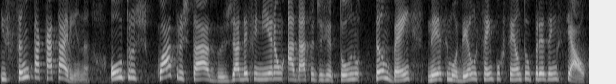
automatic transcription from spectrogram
e Santa Catarina. Outros quatro estados já definiram a data de retorno também nesse modelo 100% presencial.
